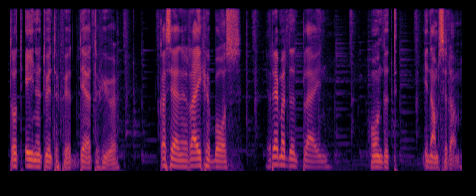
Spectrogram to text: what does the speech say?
tot 21.30 uur. Kazerne Rijkenbos, Remmerdenplein, 100 in Amsterdam.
